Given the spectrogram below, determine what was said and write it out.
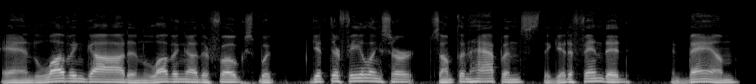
and loving God and loving other folks, but get their feelings hurt. Something happens, they get offended, and bam,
